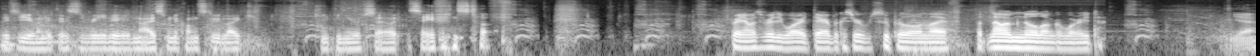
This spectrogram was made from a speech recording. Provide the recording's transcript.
this unit is really nice when it comes to like keeping you safe and stuff. Brain, I was really worried there because you're super low on life, but now I'm no longer worried. Yeah.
